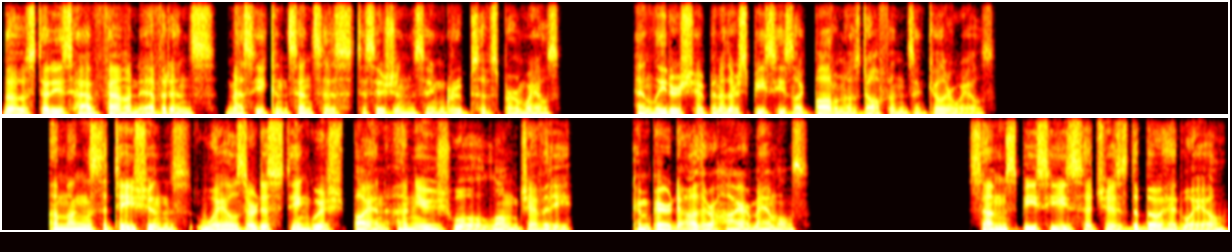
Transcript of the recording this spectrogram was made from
though studies have found evidence messy consensus decisions in groups of sperm whales and leadership in other species like bottlenose dolphins and killer whales. Among cetaceans, whales are distinguished by an unusual longevity compared to other higher mammals. Some species, such as the bowhead whale,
